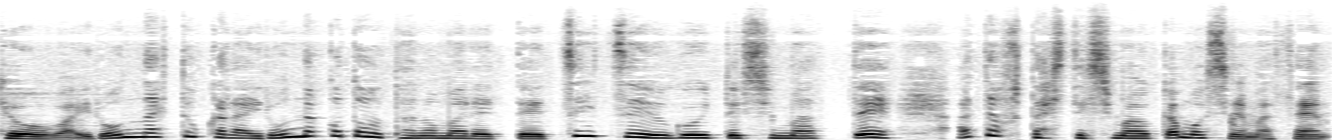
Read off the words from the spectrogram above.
今日はいろんな人からいろんなことを頼まれてついつい動いてしまってあたふたしてしまうかもしれません。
